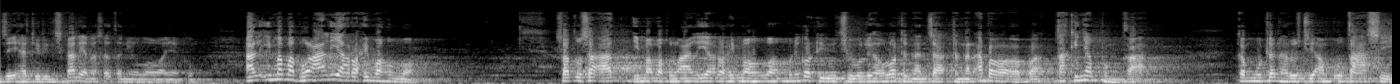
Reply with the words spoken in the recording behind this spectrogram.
Jadi hadirin sekalian asatani Allah wa Al Imam Abu Aliyah rahimahullah. Suatu saat Imam Abu Aliyah rahimahullah menikah diuji oleh Allah dengan dengan apa, apa? Kakinya bengkak, kemudian harus diamputasi.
